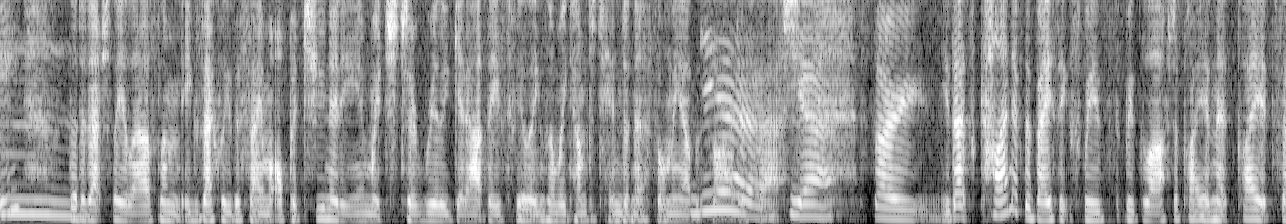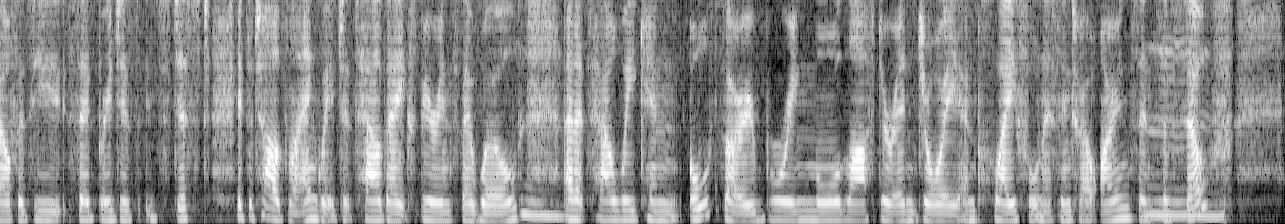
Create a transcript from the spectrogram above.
that it actually allows them exactly the same opportunity in which to really get out these feelings and we come to tenderness on the other side of that. Yeah. So that's kind of the basics with with laughter play, and that play itself, as you said, bridges it's just it's a child's language. It's how they experience their world, mm. and it's how we can also bring more laughter and joy and playfulness into our own sense of mm. self.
